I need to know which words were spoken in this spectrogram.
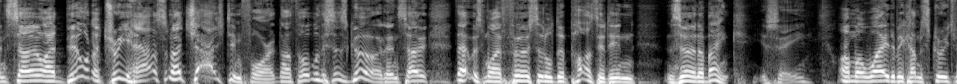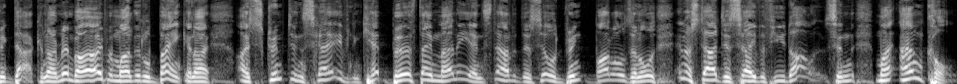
And so I built a tree house and I charged him for it. And I thought, well, this is good. And so that was my first little deposit in Zerna Bank, you see, on my way to become Scrooge McDuck. And I remember I opened my little bank and I, I scrimped and saved and kept birthday money and started to sell drink bottles and all. And I started to save a few dollars. And my uncle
